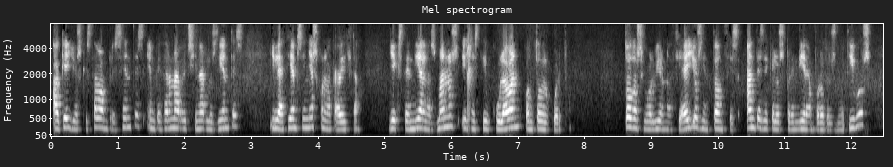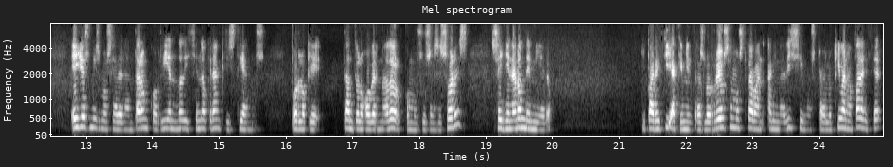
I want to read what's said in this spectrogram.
aquellos que estaban presentes empezaron a rechinar los dientes y le hacían señas con la cabeza, y extendían las manos y gesticulaban con todo el cuerpo. Todos se volvieron hacia ellos y entonces, antes de que los prendieran por otros motivos, ellos mismos se adelantaron corriendo diciendo que eran cristianos, por lo que tanto el gobernador como sus asesores se llenaron de miedo. Y parecía que mientras los reos se mostraban animadísimos para lo que iban a padecer,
